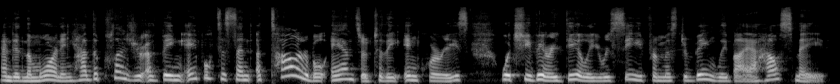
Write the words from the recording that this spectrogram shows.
and in the morning had the pleasure of being able to send a tolerable answer to the inquiries which she very dearly received from Mr. Bingley by a housemaid,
